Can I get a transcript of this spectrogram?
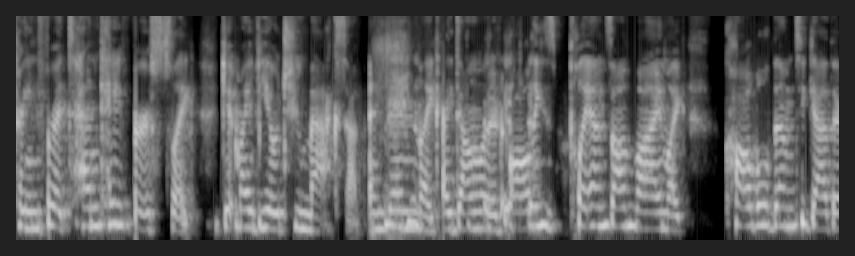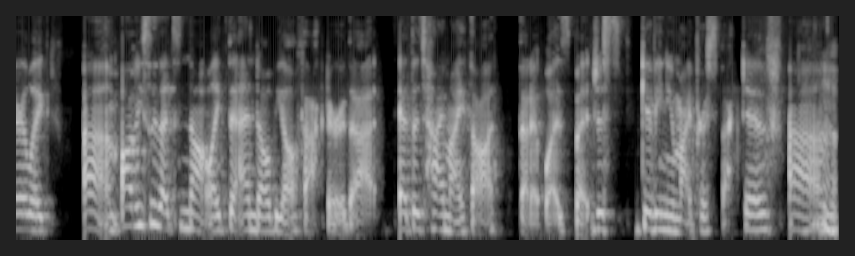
train for a 10k first to like get my VO2 max up. And then like I downloaded all these plans online, like cobbled them together, like Um, obviously, that's not like the end all be all factor that at the time I thought that it was, but just giving you my perspective. Um, yeah.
